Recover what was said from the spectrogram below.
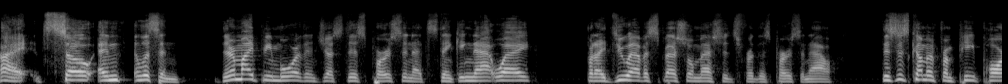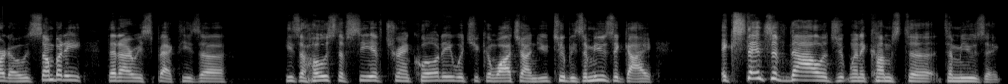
All right. So, and listen, there might be more than just this person that's thinking that way, but I do have a special message for this person. Now, this is coming from Pete Pardo, who's somebody that I respect. He's a he's a host of Sea of Tranquility, which you can watch on YouTube. He's a music guy, extensive knowledge when it comes to to music,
